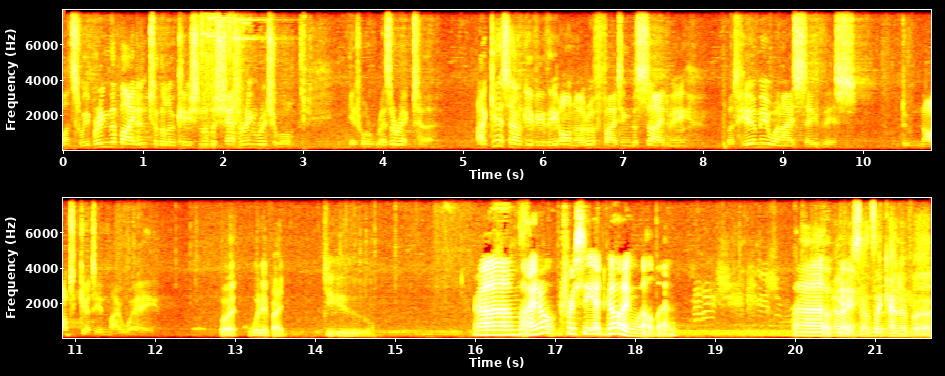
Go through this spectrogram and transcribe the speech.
Once we bring the Bident to the location of the shattering ritual, it will resurrect her. I guess I'll give you the honor of fighting beside me, but hear me when I say this. Do not get in my way. But what if I do? Um, I don't foresee it going well then. Uh, okay. Alright, sounds like kind of a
